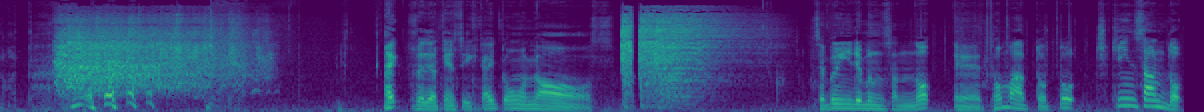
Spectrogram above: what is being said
なかった。はい。それでは点数いきたいと思います。セブンイレブンさんの、えー、トマトとチキンサンド。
